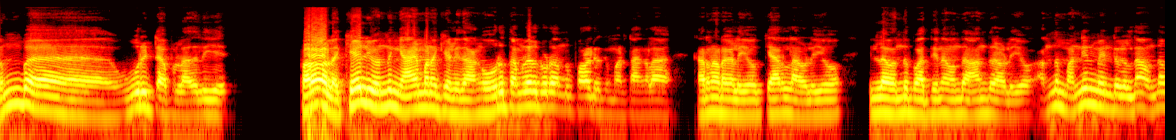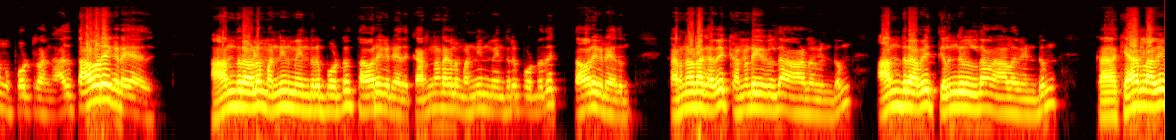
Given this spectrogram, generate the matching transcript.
ரொம்ப ஊறிட்டாப்புல அதுலயே. பரவாயில்ல கேள்வி வந்து நியாயமான கேள்விதான். அங்க ஒரு தமிழர் கூட வந்து போராடி இருக்க மாட்டாங்களா? கர்நாடகாலையோ கேரளாவிலையோ இல்ல வந்து பாத்தீங்கன்னா வந்து ஆந்திராவிலையோ அந்த மண்ணின் மைந்தர்கள் தான் வந்து அவங்க போட்டுறாங்க. அது தவறே கிடையாது. ஆந்திராவில் மண்ணின் மைந்தர் போட்டது தவறு கிடையாது. கர்நாடகாவில் மண்ணின் மைந்தர் போட்டது தவறு கிடையாது. கர்நாடகாவை கன்னடிகள் தான் ஆள வேண்டும். ஆந்திராவை தெலுங்குகள் தான் ஆள வேண்டும். கேரளாவை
